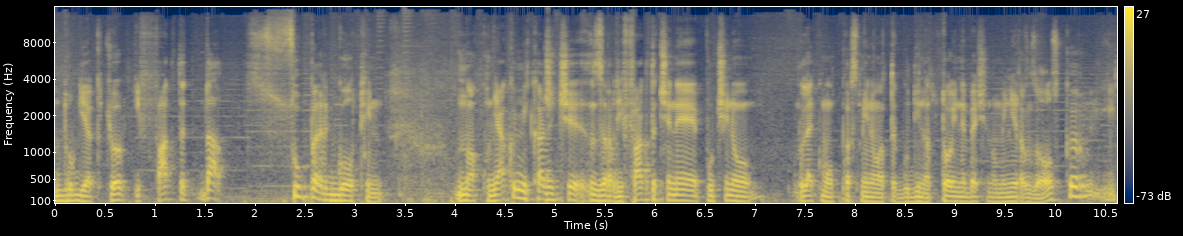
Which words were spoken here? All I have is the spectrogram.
други актьор и факта, да, супер готин. Но ако някой ми каже, че заради факта, че не е починал леко му пръст миналата година, той не беше номиниран за Оскар и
